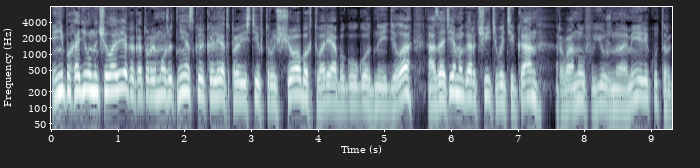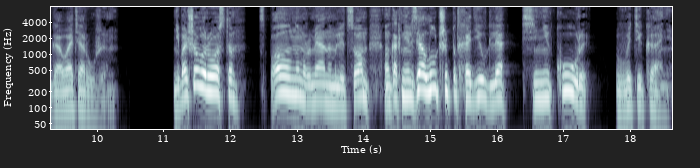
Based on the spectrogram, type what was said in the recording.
и не походил на человека, который может несколько лет провести в трущобах, творя богоугодные дела, а затем огорчить Ватикан, рванув в Южную Америку торговать оружием. Небольшого роста, с полным румяным лицом, он как нельзя лучше подходил для синекуры в Ватикане.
